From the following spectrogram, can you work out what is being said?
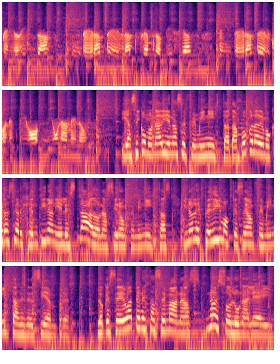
periodista, integrante de LATFEM Noticias e integrante del colectivo Ni Una Menos. Y así como nadie nace feminista, tampoco la democracia argentina ni el Estado nacieron feministas y no les pedimos que sean feministas desde siempre. Lo que se debate en estas semanas no es solo una ley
